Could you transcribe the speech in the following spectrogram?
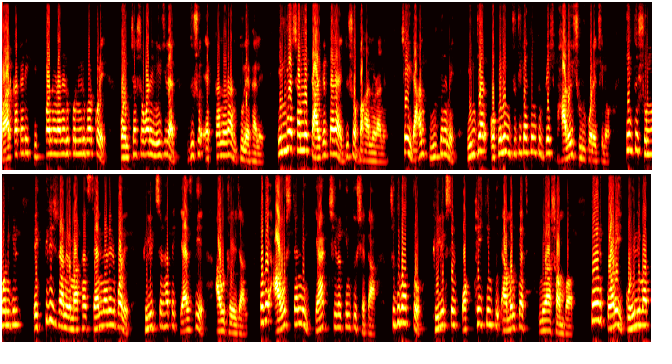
মারকাটারি তিপ্পান্ন রানের উপর নির্ভর করে পঞ্চাশ ওভারে নিউজিল্যান্ড দুশো একান্ন রান তুলে ফেলে। ইন্ডিয়ার সামনে টার্গেট দাঁড়ায় দুশো বাহান্ন রানে। সেই রান তুলতে নেমে ইন্ডিয়ার ওপেনিং জুটিটা কিন্তু বেশ ভালোই শুরু করেছিল। কিন্তু সুমন গিল একত্রিশ রানের মাথায় স্যান্ডারের বলে ফিলিপসের হাতে ক্যাচ দিয়ে আউট হয়ে যান। তবে আউটস্ট্যান্ডিং ক্যাচ ছিল কিন্তু সেটা। শুধুমাত্র ফিলিপসের পক্ষেই কিন্তু এমন ক্যাচ নেওয়া সম্ভব। তো এর পরেই কোহলি মাত্র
